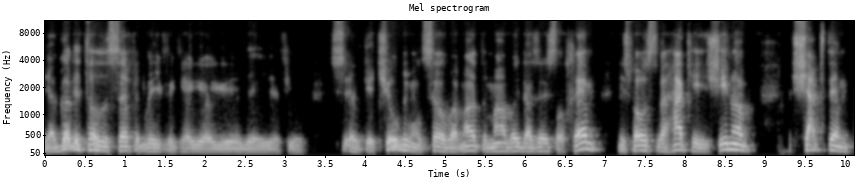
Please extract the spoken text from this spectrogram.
The Agada tells us separately if you, if you if your children will sell you're supposed to be haki shinov, shock them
